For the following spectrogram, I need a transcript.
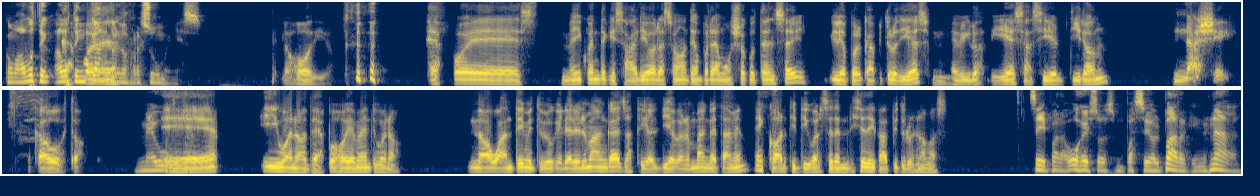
Como a vos te, a vos te encantan los resúmenes. Los odio. Después me di cuenta que salió la segunda temporada de Mushoku Tensei y después el capítulo 10 me vi los 10 así el tirón. Nashi. Acabó gusto. Me gusta. Eh, y bueno, después obviamente, bueno, no aguanté y me tuve que leer el manga, ya estoy al día con el manga también. Es cortito igual, 77 capítulos nomás. Sí, para vos eso es un paseo al parque, no es nada.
